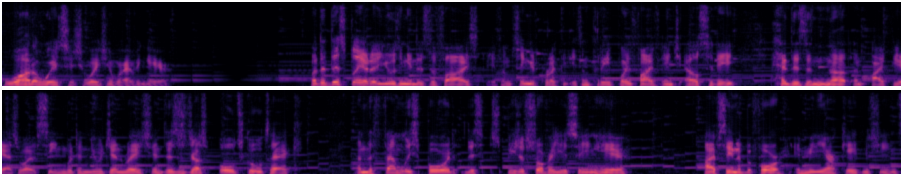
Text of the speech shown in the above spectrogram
what a weird situation we're having here. But the display they're using in this device, if I'm seeing it correctly, is a 3.5 inch LCD and this is not an IPS what I've seen with the new generation. This is just old school tech. And the family sport, this piece of software you're seeing here, I've seen it before in mini arcade machines.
